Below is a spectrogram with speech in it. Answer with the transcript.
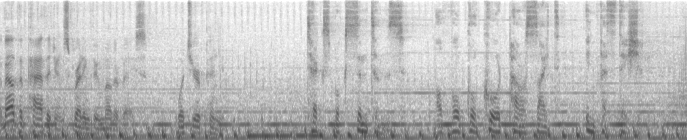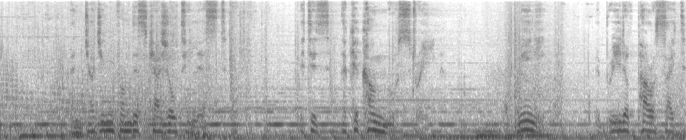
About the pathogen spreading through Mother Base, what's your opinion? Textbook symptoms of vocal cord parasite infestation. And judging from this casualty list, it is the Kikongo strain. Meaning, a breed of parasite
